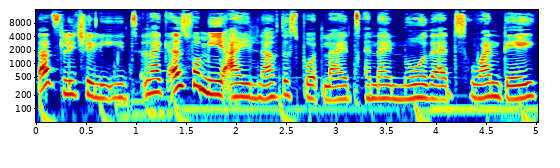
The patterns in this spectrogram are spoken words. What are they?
that's literally it. Like, as for me, I love the spotlight, and I know that one day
